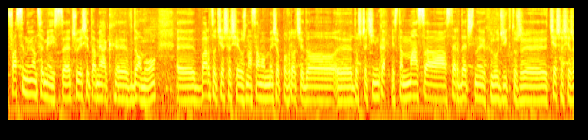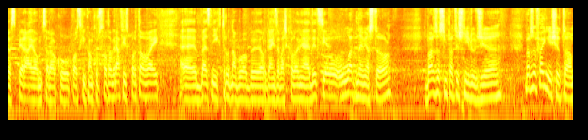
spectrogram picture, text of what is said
fascynujące miejsce. Czuję się tam jak e, w domu. E, Bardzo cieszę się już na samą myśl o powrocie do, e, do Szczecinka. Jest tam masa serdecznych ludzi, którzy cieszę się, że wspierają co roku polski konkurs fotografii sportowej. Bez nich trudno byłoby organizować kolejne edycje. Ładne miasto, bardzo sympatyczni ludzie, bardzo fajnie się tam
